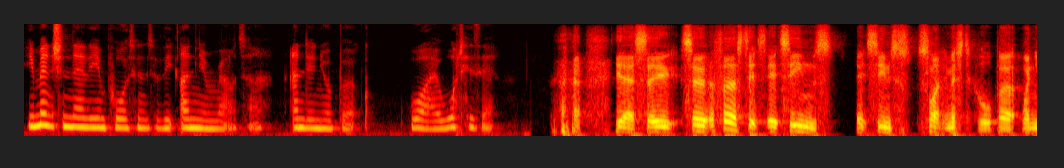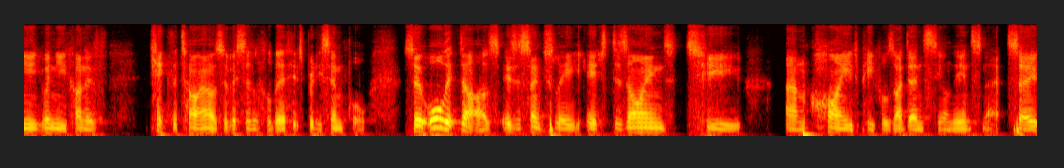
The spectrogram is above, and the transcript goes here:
You mentioned there the importance of the onion router, and in your book, why? What is it? yeah, so so at first it it seems it seems slightly mystical, but when you when you kind of kick the tires of this a little bit. It's pretty simple. So all it does is essentially it's designed to um, hide people's identity on the internet. So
